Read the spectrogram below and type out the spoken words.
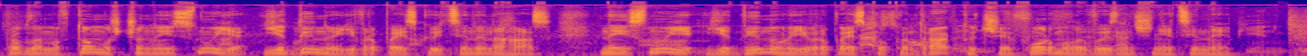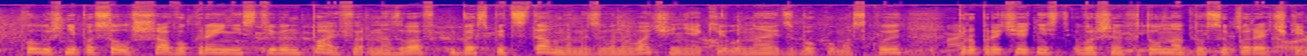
Проблема в тому, що не існує єдиної європейської ціни на газ, не існує єдиного європейського контракту чи формули визначення ціни. Колишній посол США в Україні Стівен Пайфер назвав безпідставними звинувачення, які лунають з боку Москви про причетність Вашингтона до суперечки.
